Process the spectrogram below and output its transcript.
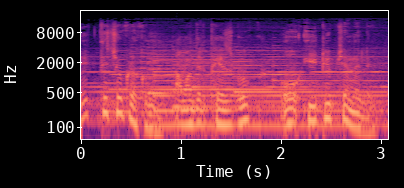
দেখতে চোখ রাখুন আমাদের ফেসবুক ও ইউটিউব চ্যানেলে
